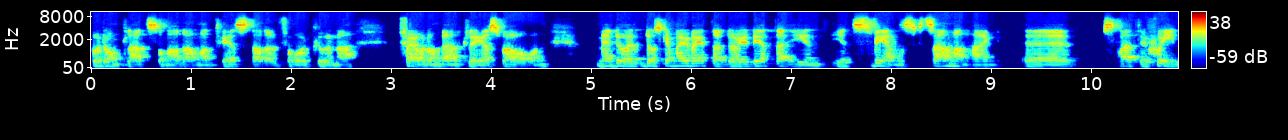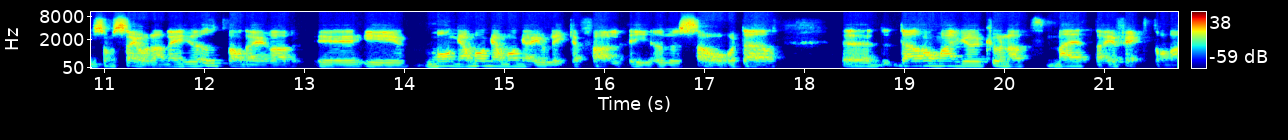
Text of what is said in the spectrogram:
på de platserna där man testar den för att kunna få de verkliga svaren. Men då, då ska man ju veta, då är detta i, en, i ett svenskt sammanhang. Eh, strategin som sådan är ju utvärderad i, i många, många, många olika fall i USA och där Eh, där har man ju kunnat mäta effekterna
